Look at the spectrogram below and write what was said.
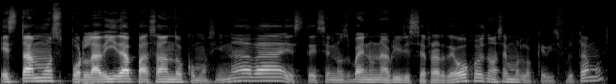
Estamos por la vida pasando como si nada, este, se nos va en un abrir y cerrar de ojos, no hacemos lo que disfrutamos.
